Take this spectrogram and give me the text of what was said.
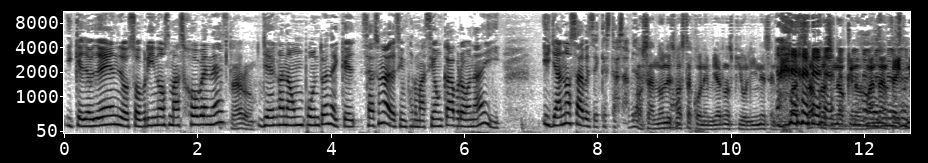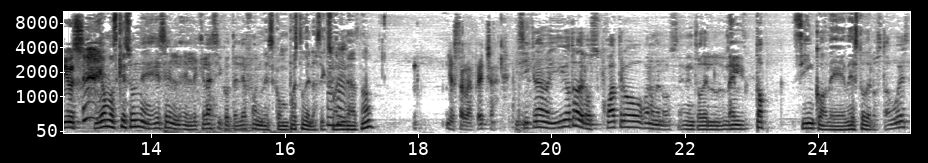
y que lo leen los sobrinos más jóvenes Claro. llegan a un punto en el que se hace una desinformación cabrona y, y ya no sabes de qué estás hablando. O sea, no les basta con enviarnos violines en WhatsApp, no, sino que nos No, mandan fake news. Digamos que es un es el, el clásico teléfono descompuesto de la sexualidad, ¿no? Y hasta la fecha. Y sí, claro, y otro de los cuatro, bueno, de los dentro del, del top cinco de, de esto de los tabúes,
